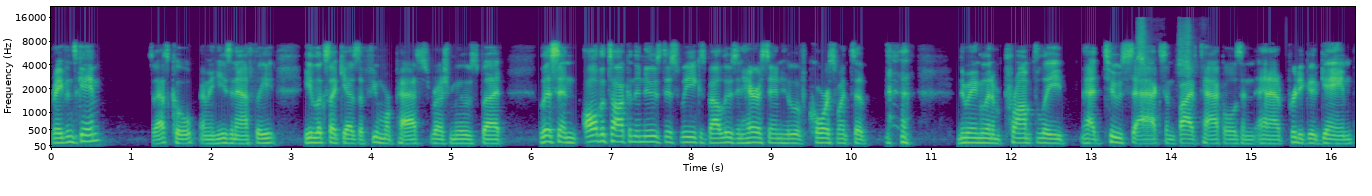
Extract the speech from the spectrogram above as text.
Ravens game. So that's cool. I mean, he's an athlete. He looks like he has a few more pass rush moves. But listen, all the talk in the news this week is about losing Harrison, who, of course, went to New England and promptly had two sacks and five tackles and, and had a pretty good game.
